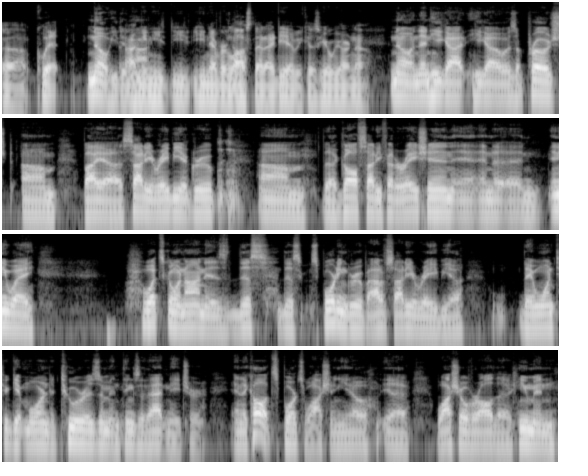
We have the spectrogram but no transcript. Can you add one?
uh, quit. No, he did not. I not. mean, he he he never lost that idea because here we are now. No, and then he got he got was approached um, by a Saudi Arabia group, um, the Gulf Saudi Federation, and, and and anyway, what's going on is this this sporting group out of Saudi Arabia, they want to get more into tourism and things of that nature, and they call it sports washing. You know, uh, wash over all the human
